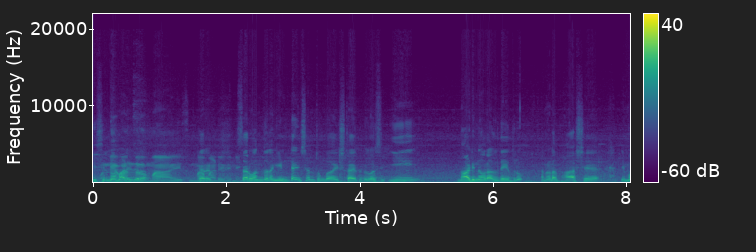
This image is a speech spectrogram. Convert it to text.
ಈ ಸಿನಿಮಾ ಮಾಡಿದ್ದೀನಿ. ಸರ್ ಒಂದು ನಂಗೆ ಇಂಟೆನ್ಷನ್ ತುಂಬ ಇಷ್ಟ ಆಯಿತು. ಬಿಕಾಸ್ ಈ ನಾಡಿನವ್ರು ಅಲ್ಲದೆ ಇದ್ದರು ಕನ್ನಡ ಭಾಷೆ ನಿಮ್ಮ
